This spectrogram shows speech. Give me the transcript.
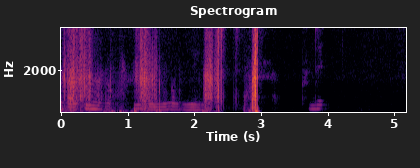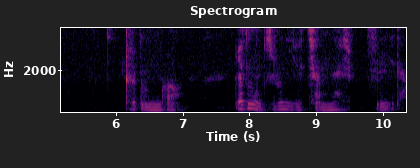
다들 말씀하고 하나가 있는 건 아니에요. 근데 그래도 뭔가 깨두면 기분이 좋지 않나 싶습니다.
